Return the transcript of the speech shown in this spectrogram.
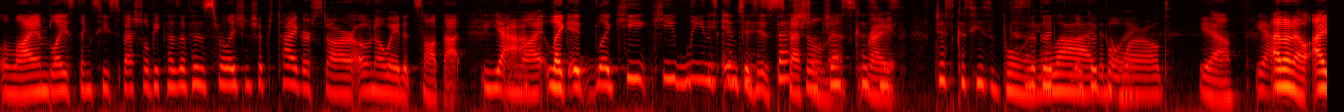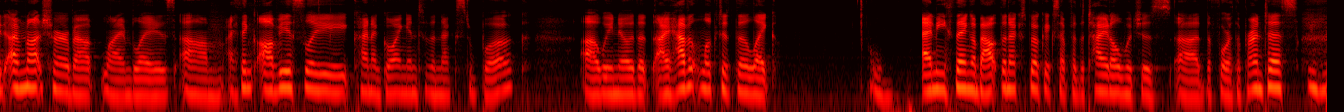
Lion Blaze thinks he's special because of his relationship to Tiger Star. Oh no, wait, it's not that. Yeah. Li- like it, like he he leans He into his special specialness, just because right? he's just because he's a boy he's a good- a alive good in boy. the world. Yeah. Yeah. I don't know. I I'm not sure about Lion Blaze. Um, I think obviously, kind of going into the next book, uh, we know that I haven't looked at the like anything about the next book except for the title, which is uh, the Fourth Apprentice. Mm-hmm.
